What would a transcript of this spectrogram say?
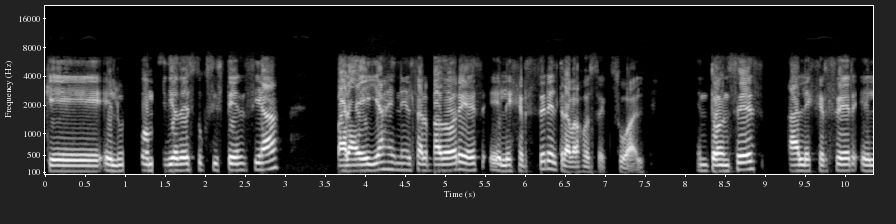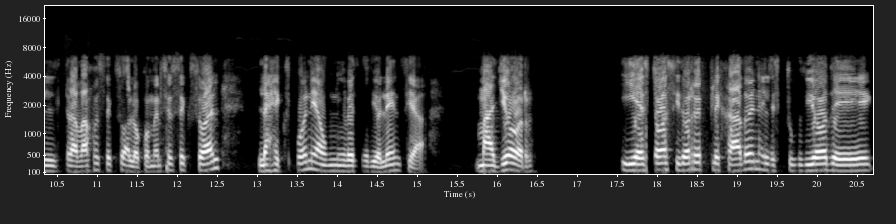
que el único medio de subsistencia para ellas en El Salvador es el ejercer el trabajo sexual. Entonces, al ejercer el trabajo sexual o comercio sexual, las expone a un nivel de violencia mayor. Y esto ha sido reflejado en el estudio de,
